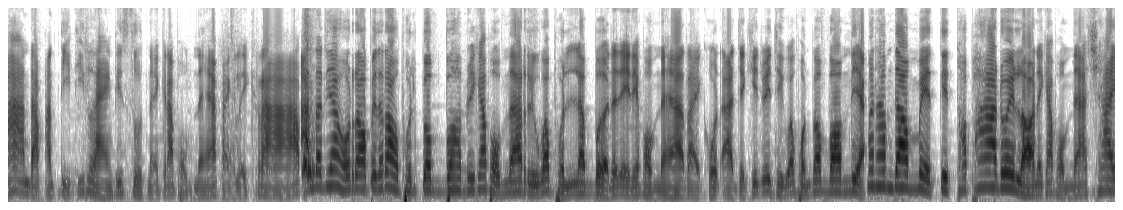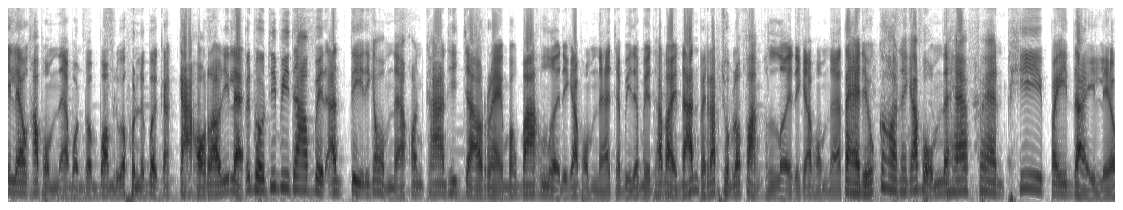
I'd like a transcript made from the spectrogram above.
5 อันดับอันติที่แรงที่สุดนะครับผมนะฮะไปกันเลยครับอันดับที่ห้าของเราเป็นเราผลบอมบอมนะครับผมนะ หรือว่าผลระเบิดนั่นเองนะครับผมนะฮะหลายคนอาจจะคิดไม่ถึงว่าผลบอมบอมเนี่ยมันทำดาเมจติดท็อป5ด้วยเหรอนะครับผมนะใช่แล้วครับผมนะผลบอมบอมหรือว่าผลระเบิดกากาของเรานี่แหละเป็นผลที่มีดาเมจอันตินะครับผมนะค่อนข้างที่จะแรงมากๆเลยนะครับผมนะจะมีดาเมจเท่าไหร่นั้นไปรับชมรับฟังกันเลยนะครับผมนะแต่เดี๋ยวก่อนนะครับผมนะฮะแฟนพี่ไปไหนแล้ว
